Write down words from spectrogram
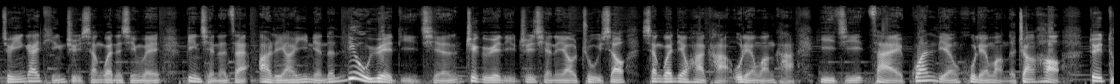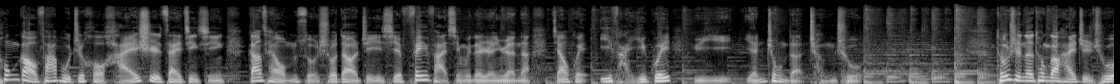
就应该停止相关的行为，并且呢，在二零二一年的六月底前，这个月底之前呢，要注销相关电话卡、物联网卡以及在关联互联网的账号。对通告发布之后还是在进行刚才我们所说到这一些非法行为的人员呢，将会。依法依规予以严重的惩处。同时呢，通告还指出，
